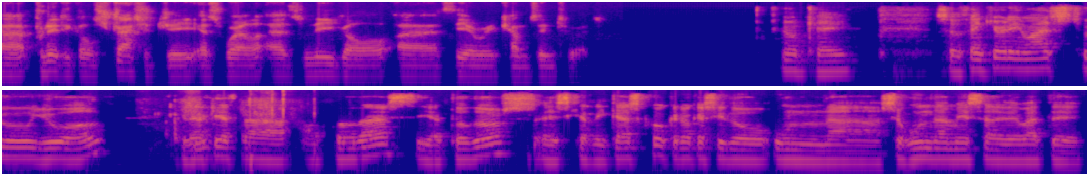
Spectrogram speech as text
uh, political strategy as well as legal theory comes into it. Okay, so thank you very much to you all. Gracias a, todas y a todos. Es que ricasco, creo que ha sido una segunda mesa de debate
